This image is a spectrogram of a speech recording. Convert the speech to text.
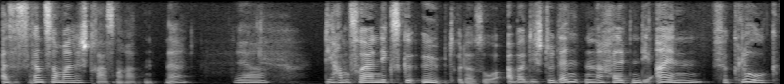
Also es sind ganz normale Straßenratten. Ne? Ja. Die haben vorher nichts geübt oder so. Aber die Studenten halten die einen für klug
